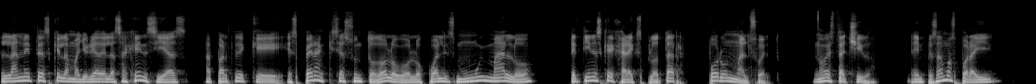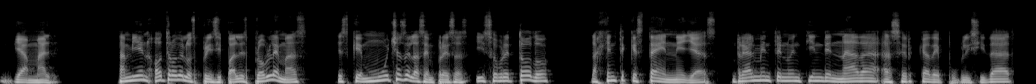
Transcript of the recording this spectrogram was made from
la neta es que la mayoría de las agencias, aparte de que esperan que seas un todólogo, lo cual es muy malo, te tienes que dejar explotar por un mal sueldo. No está chido. Empezamos por ahí ya mal. También otro de los principales problemas es que muchas de las empresas y sobre todo la gente que está en ellas realmente no entiende nada acerca de publicidad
